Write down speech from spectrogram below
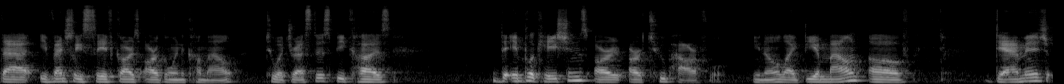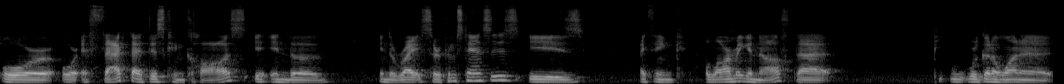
that eventually safeguards are going to come out to address this because the implications are are too powerful. You know, like the amount of damage or or effect that this can cause in, in the in the right circumstances is, I think, alarming enough that we're gonna want to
